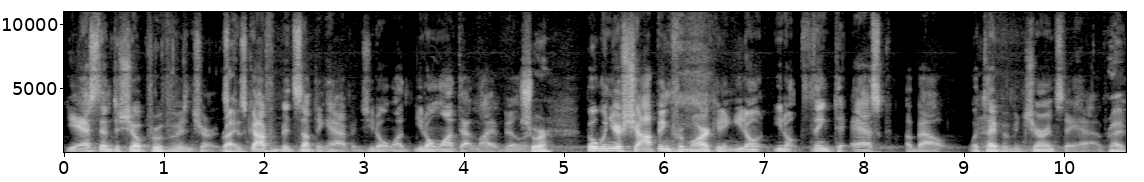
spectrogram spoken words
you ask them to show proof of insurance Right. because God forbid something happens, you don't want you don't want that liability. Sure. But when you're shopping for marketing, you don't you don't think to ask about what type of insurance they have. Right.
